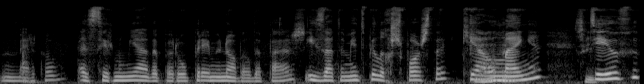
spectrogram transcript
Merkel a ser nomeada para o Prémio Nobel da Paz, exatamente pela resposta que a Alemanha Sim. teve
